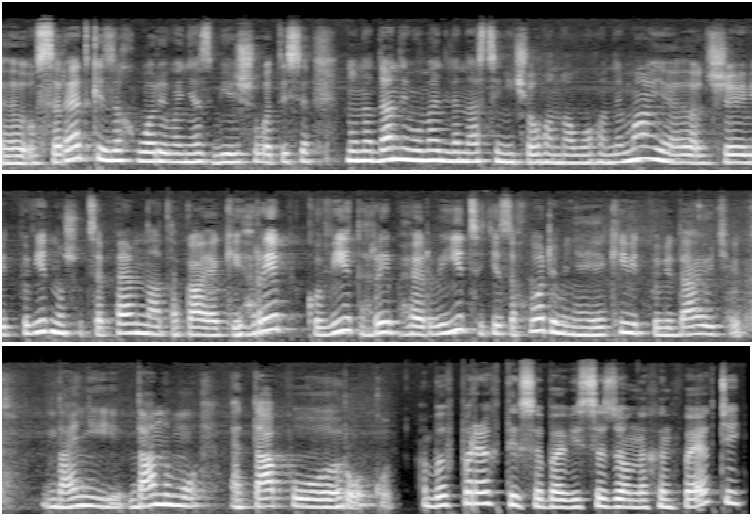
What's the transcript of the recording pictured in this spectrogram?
е, осередки захворювання збільшуватися. Ну на даний момент для нас це нічого нового немає, адже відповідно, що це певна така, як і грип, ковід, грип, ГРВІ, це ті захворювання, які відповідають от даній даному етапу року. Аби вберегти себе від сезонних інфекцій,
